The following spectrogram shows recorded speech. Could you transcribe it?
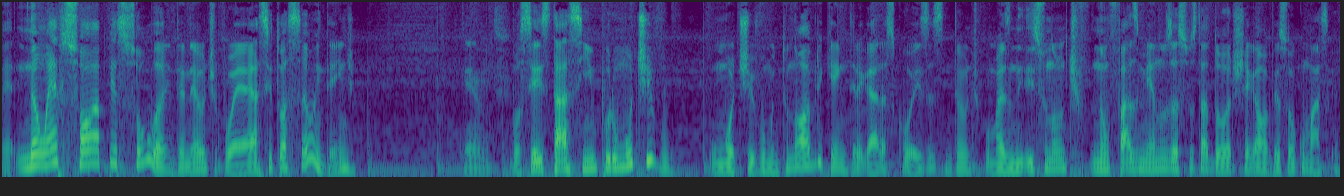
é- Não é só a pessoa, entendeu? Tipo, é a situação, entende? Entendo. Você está assim por um motivo. Um motivo muito nobre, que é entregar as coisas. Então, tipo, mas isso não, te- não faz menos assustador chegar uma pessoa com máscara.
